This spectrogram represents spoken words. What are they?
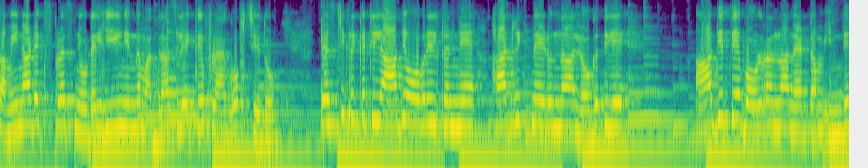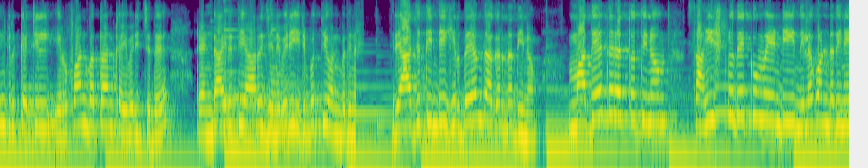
തമിഴ്നാട് എക്സ്പ്രസ് ന്യൂഡൽഹിയിൽ നിന്ന് മദ്രാസിലേക്ക് ഫ്ലാഗ് ഓഫ് ചെയ്തു. ടെസ്റ്റ് ക്രിക്കറ്റിൽ ആദ്യ ഓവറിൽ തന്നെ ഹാട്രിക് നേടുന്ന ലോകത്തിലെ ആദ്യത്തെ ബൗളർ എന്ന നേട്ടം ഇന്ത്യൻ ക്രിക്കറ്റിൽ ഇർഫാൻ ബത്താൻ കൈവരിച്ചത് രണ്ടായിരത്തി ആറ് ജനുവരി ഇരുപത്തി ഒൻപതിന് രാജ്യത്തിന്റെ ഹൃദയം തകർന്ന ദിനം. മതേതരത്വത്തിനും സഹിഷ്ണുതയ്ക്കും വേണ്ടി നിലകൊണ്ടതിന്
